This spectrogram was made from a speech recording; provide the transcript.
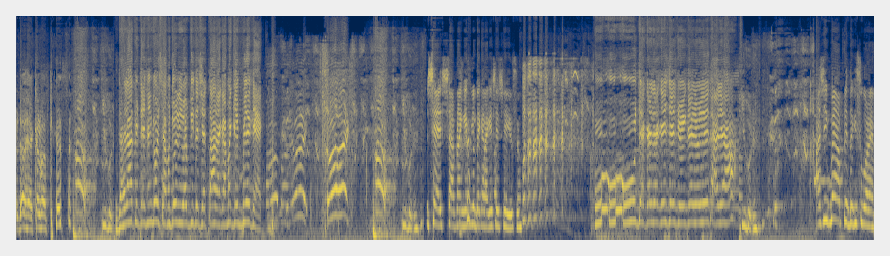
এটা হ্যাকার মারতে গেছে। দাদা তুই টেনশন করিস আমি তোর রিভাইভ দিতেছি তার আগে আমার গেম প্লে দেখ। শেষ আপনার গেম দেখার আগে শেষ হয়ে গেছে। উ, উ, উ, দেখা দেখে শেষ হয়ে গেল রে দাদা। আশিক ভাই আপনি তো কিছু করেন।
